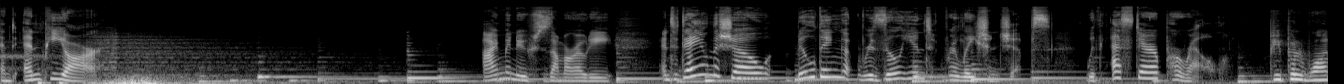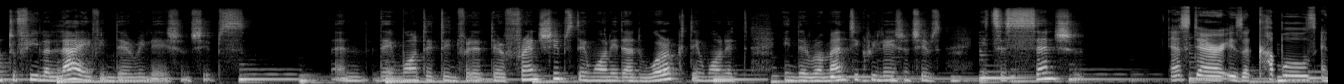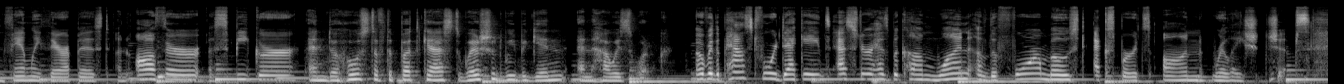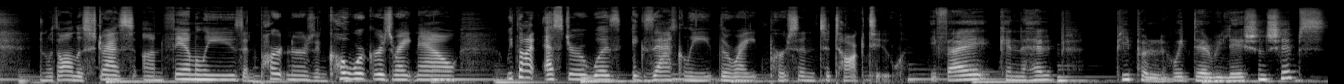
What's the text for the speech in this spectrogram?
and NPR. I'm Manoush Zomorodi, and today on the show, Building Resilient Relationships with Esther Perel. People want to feel alive in their relationships. And they want it in their friendships, they want it at work, they want it in their romantic relationships. It's essential Esther is a couples and family therapist, an author, a speaker, and the host of the podcast Where Should We Begin and How Is Work? Over the past four decades, Esther has become one of the foremost experts on relationships. And with all the stress on families and partners and coworkers right now, we thought Esther was exactly the right person to talk to. If I can help people with their relationships,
